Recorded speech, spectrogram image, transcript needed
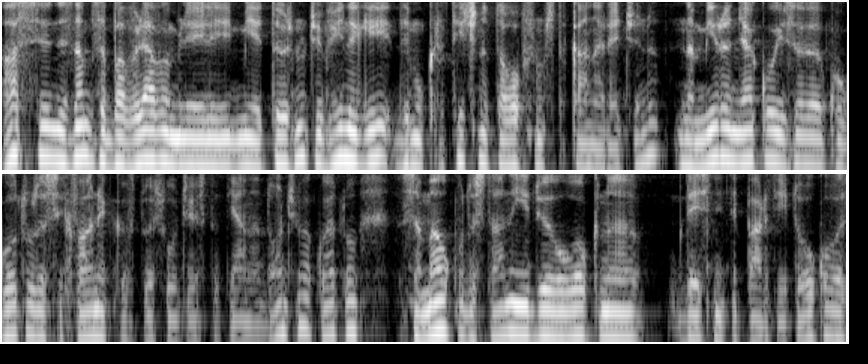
Аз не знам забавлявам ли или ми е тъжно, че винаги демократичната общност, така наречена, намира някой за когото да се хване, какъвто е случая с Татьяна Дончева, която за малко да стане идеолог на десните партии. Толкова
